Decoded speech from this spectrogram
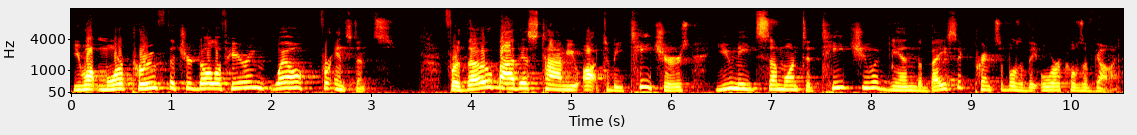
You want more proof that you're dull of hearing? Well, for instance, for though by this time you ought to be teachers, you need someone to teach you again the basic principles of the oracles of God.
